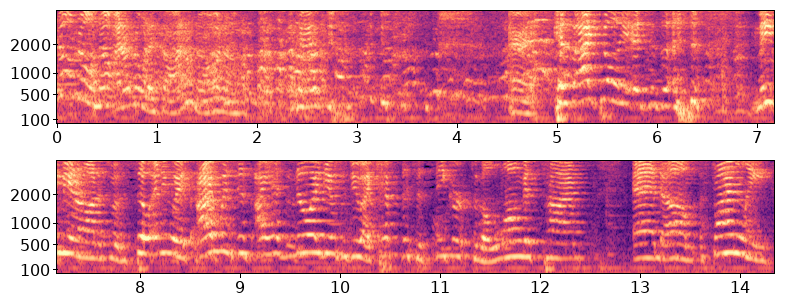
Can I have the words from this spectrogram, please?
no, no, no. I don't know what I saw. I don't know. I don't know. Okay? just, all right. Because I totally, it just made me an honest woman. So, anyways, I was just, I had no idea what to do. I kept this a secret for the longest time. And um, finally,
